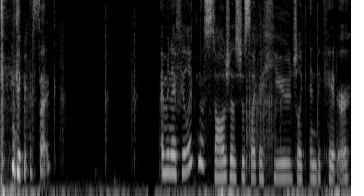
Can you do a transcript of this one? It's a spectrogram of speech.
Give me a sec. I mean, I feel like nostalgia is just like a huge like indicator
